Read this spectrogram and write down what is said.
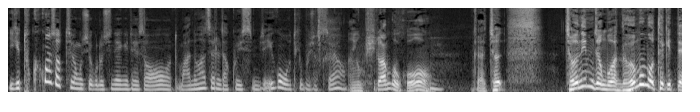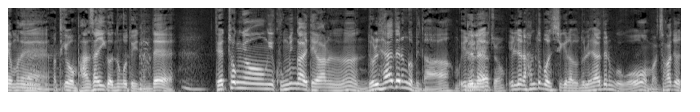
이게 토크 콘서트 형식으로 진행이 돼서 또 많은 화제를 낳고 있습니다. 이거 어떻게 보셨어요? 아니, 이건 필요한 거고. 그러니까 저, 전임 정부가 너무 못했기 때문에 네. 어떻게 보면 반사이익 얻는 것도 있는데 대통령이 국민과의 대화는 늘 해야 되는 겁니다. 뭐늘 1년에, 해야죠. 1년에 한두 번씩이라도 늘 해야 되는 거고 마찬가지로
